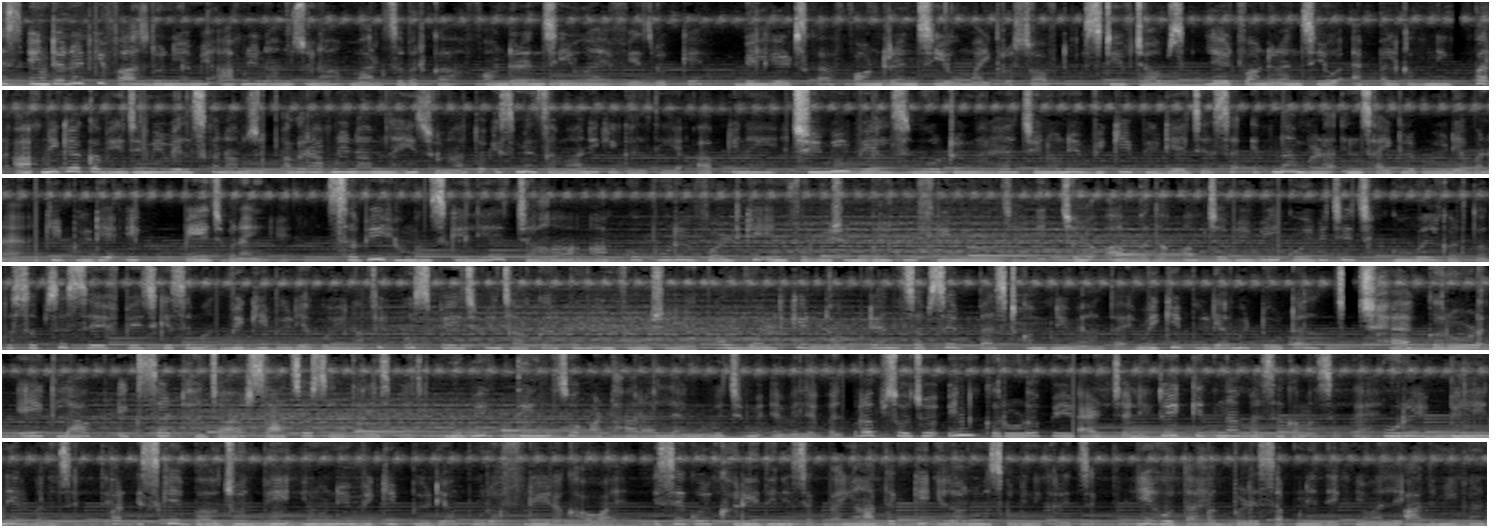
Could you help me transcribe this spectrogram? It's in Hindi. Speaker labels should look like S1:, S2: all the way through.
S1: इस इंटरनेट की फास्ट दुनिया में आपने नाम सुना मार्क जबर का फाउंडर एंड सीईओ है फेसबुक के बिल गेट्स का founder and CEO Microsoft Steve Jobs late founder and CEO Apple company पर आपने क्या कभी जिमी वेल्स का नाम सुना अगर आपने नाम नहीं सुना तो इसमें जमाने की गलती है, आपकी नहीं। जिमी वेल्स वो ड्रीमर है जिन्होंने विकीपीडिया जैसा इतना बड़ा इंसाइक्लोपीडिया बनाया विकीपीडिया एक पेज बनाएँगे। सभी ह्यूमंस के लिए जहाँ आपको पूरे वर्ल्ड की इंफॉर्मेशन बिल्कुल फ्री में मिल जाएगी। चलो आप बताओ, आप जब भी कोई भी चीज़ गूगल करते हो तो सबसे सेफ़ पेज किसे मान विकीपीडिया को ही ना, फिर उस पेज में जाकर पूरी इन्फॉर्मेशन लेते और वर्ल्ड के टॉप टेन सबसे बेस्ट कंपनी में आता है। विकीपीडिया में टोटल छह करोड़ एक लाख इकसठ हज़ार सात सौ सैतालीस पेज वो भी तीन सौ अठारह लैंग्वेज में अवेलेबल और अब सोचो, इन करोड़ों पे एड चली तो ये कितना पैसा कमा सकता है? पूरे बिलियनियर बन सकते हैं। पर इसके बावजूद भी इन्होंने विकीपीडिया पूरा फ्री रखा हुआ है। इसे कोई खरीद ही नहीं सकता। यहाँ तक कि इलॉन मस्क भी नहीं खरीद सकता। ये होता है बहुत बड़े सपने देखने वाले आदमी का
